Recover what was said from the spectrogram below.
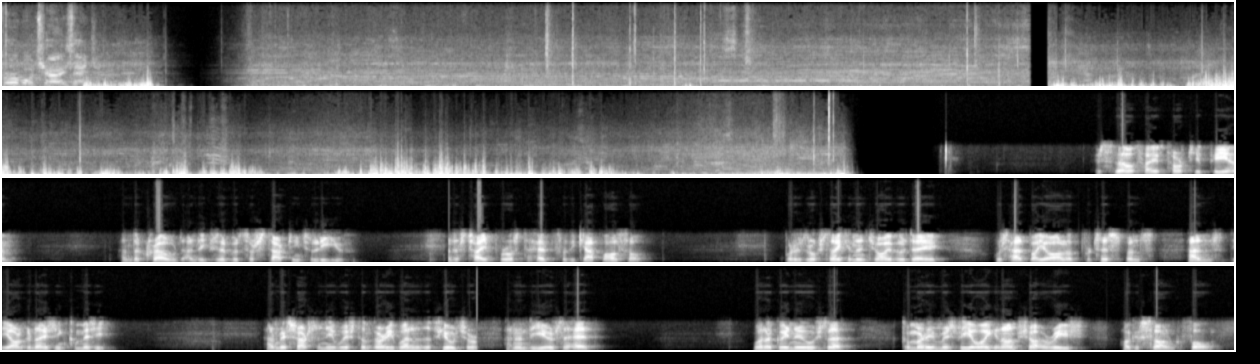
Turbocharged engine. 5:30 p.m. and the crowd and exhibits are starting to leave. And it's time for us to head for the gap also. But it looks like an enjoyable day was had by all of the participants and the organising committee. And we certainly wish them very well in the future and in the years ahead. Well, news, go mairí mis bhí óigen am seo a ríis agus slán go fóil.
